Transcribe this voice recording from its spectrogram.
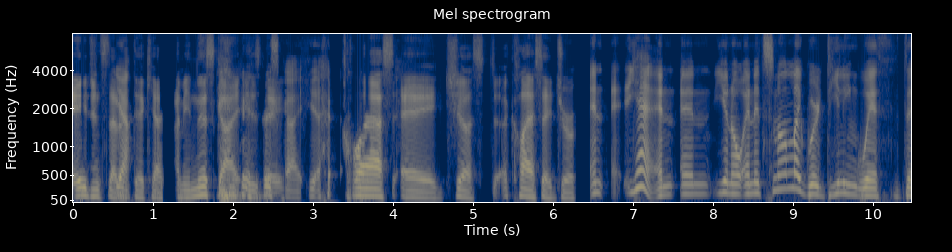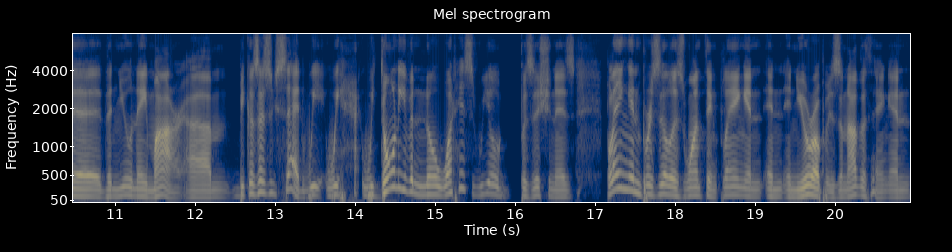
agents that yeah. are dickheads. I mean, this guy is this a guy, yeah. class A, just a class A jerk. and uh, yeah and and you know and it's not like we're dealing with the the new Neymar um because as you said we we ha- we don't even know what his real position is playing in Brazil is one thing playing in in, in Europe is another thing and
